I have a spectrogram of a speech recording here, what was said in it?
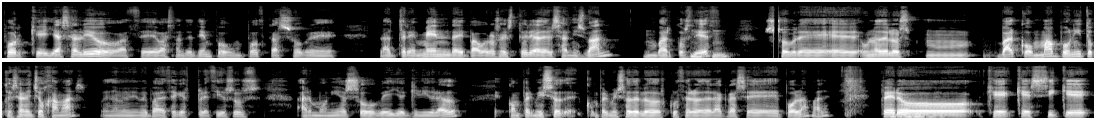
porque ya salió hace bastante tiempo un podcast sobre la tremenda y pavorosa historia del San Isván, un Barcos 10, sobre eh, uno de los mm, barcos más bonitos que se han hecho jamás. Bueno, a mí me parece que es precioso, es armonioso, bello, equilibrado con permiso, de, con permiso de los cruceros de la clase Pola, ¿vale? Pero que, sí que,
